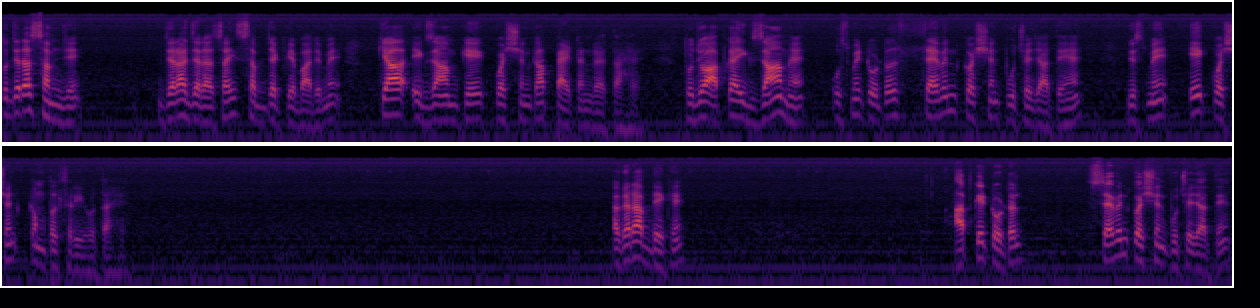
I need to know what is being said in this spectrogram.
तो ज़रा समझें, ज़रा ज़रा सा ही सब्जेक्ट के बारे में क्या एग्ज़ाम के क्वेश्चन का पैटर्न रहता है। तो जो आपका एग्ज़ाम है, उसमें टोटल सेवन क्वेश्चन पूछे जाते हैं, जिसमें एक क्वेश्चन कंपलसरी होता है। अगर आप देखें, आपके टोटल सेवन क्वेश्चन पूछे जाते हैं।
